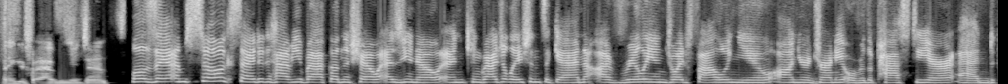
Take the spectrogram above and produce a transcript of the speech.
Thank you for having me, Jen. Well, Zay, I'm so excited to have you back on the show, as you know, and congratulations again. I've really enjoyed following you on your journey over the past year. And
